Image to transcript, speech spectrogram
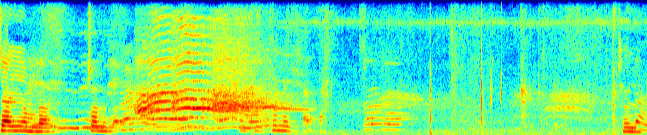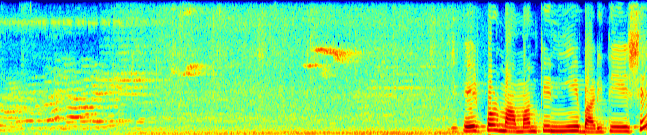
যাই আমরা, চলো। চলো। চলো। এরপর মামামকে নিয়ে বাড়িতে এসে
